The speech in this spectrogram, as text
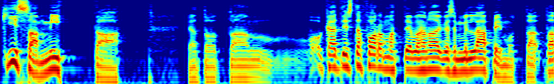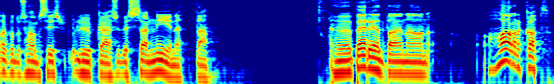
kisamittaa, ja tota, käytiin sitä formaattia vähän aikaisemmin läpi, mutta tarkoitus on siis lyhykäisyydessään niin, että perjantaina on harkat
